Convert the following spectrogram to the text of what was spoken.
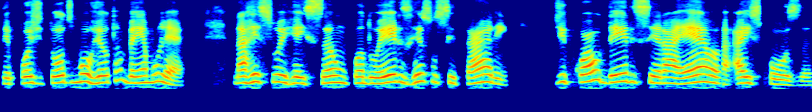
depois de todos morreu também a mulher. Na ressurreição, quando eles ressuscitarem, de qual deles será ela a esposa?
